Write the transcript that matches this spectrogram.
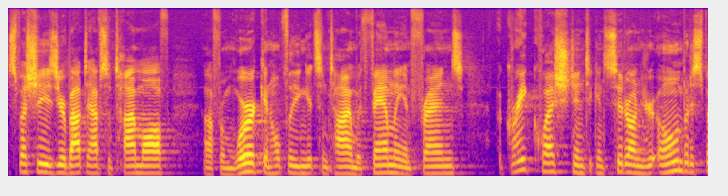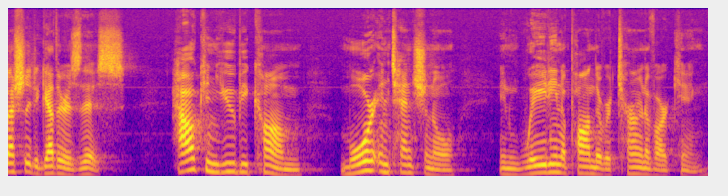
especially as you're about to have some time off uh, from work and hopefully you can get some time with family and friends, a great question to consider on your own, but especially together, is this how can you become more intentional in waiting upon the return of our King?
